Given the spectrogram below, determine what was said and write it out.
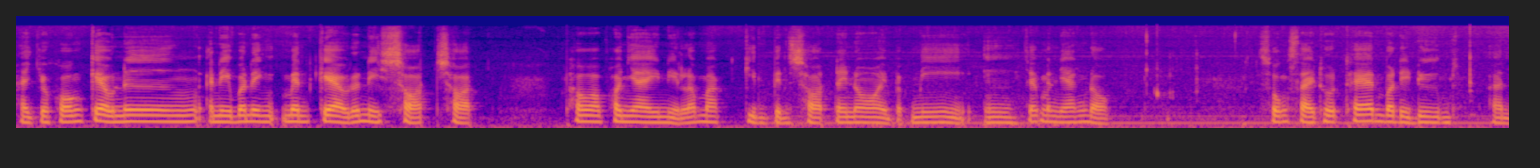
ให้เจ้าของแก้วหนึ่งอันนี้บ่ได้แมนแก้วแล้วนี่ช็อตช็อตเพราะว่าพ่อใหญ่นี่แล้วมักกินเป็นช็อตน้อยๆแบบนี้เออจักมันยังดอก สงสัยทดแทนบ่ได้ดื่ม อัน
